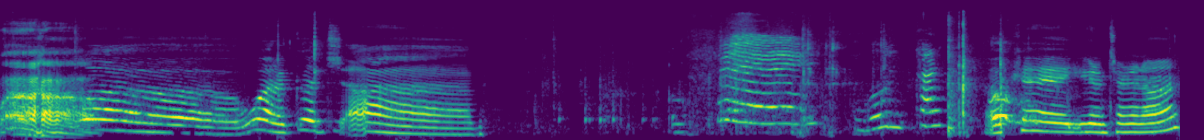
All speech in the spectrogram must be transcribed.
Wow. Whoa! What a good job. Okay, you're gonna turn it on.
